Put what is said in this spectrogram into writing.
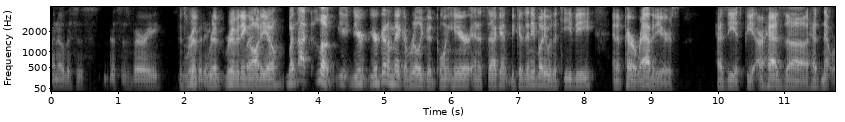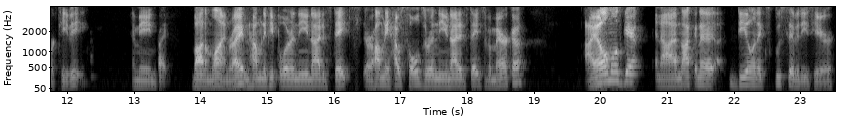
I know this is this is very It's riveting riv- riveting right audio, but not. Look, you- you're you're going to make a really good point here in a second because anybody with a TV and a pair of rabbit ears has ESP or has uh has network TV. I mean, Right. Bottom line, right? And how many people are in the United States, or how many households are in the United States of America? I almost get, and I'm not going to deal in exclusivities here,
